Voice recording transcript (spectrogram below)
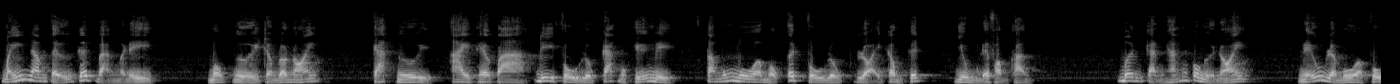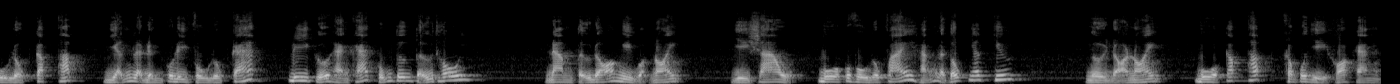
mấy nam tử kết bạn mà đi. Một người trong đó nói, các ngươi ai theo ta đi phù lục các một chuyến đi, ta muốn mua một ít phù lục loại công kích dùng để phòng thân. Bên cạnh hắn có người nói, nếu là mua phù lục cấp thấp, vẫn là đừng có đi phù lục cát, đi cửa hàng khác cũng tương tự thôi. Nam tử đó nghi hoặc nói, vì sao, bùa của phù lục phái hẳn là tốt nhất chứ. Người nọ nói, bùa cấp thấp không có gì khó khăn,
